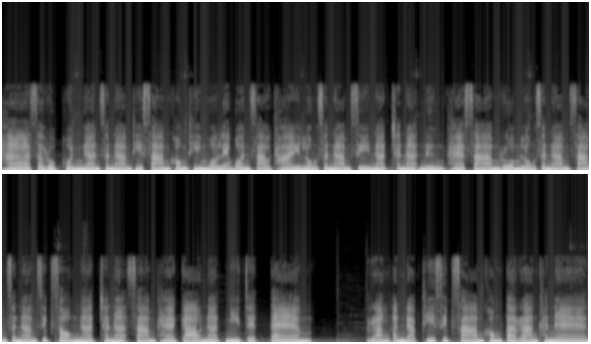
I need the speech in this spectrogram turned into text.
25 สรุปผลงานสนามที่ 3 ของทีมวอลเลย์บอลสาวไทยลงสนาม 4 นัด ชนะ 1 แพ้ 3 รวมลงสนาม 3 สนาม 12 นัด ชนะ 3 แพ้ 9 นัดมี 7 แต้ม รั้งอันดับที่ 13 ของตารางคะแนน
